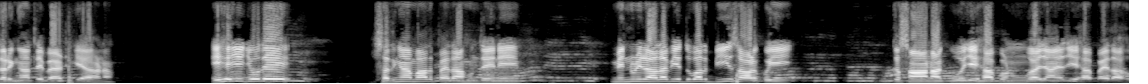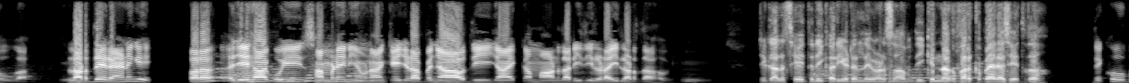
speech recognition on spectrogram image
ਦਰੀਆਂ ਤੇ ਬੈਠ ਗਿਆ ਹਨਾ। ਇਹ ਜਿਹੇ ਯੋਧੇ ਸਦੀਆਂ ਬਾਅਦ ਪੈਦਾ ਹੁੰਦੇ ਨੇ ਮੈਨੂੰ ਨਹੀਂ ਲੱਗਦਾ ਵੀ ਇਸ ਤੋਂ ਬਾਅਦ 20 ਸਾਲ ਕੋਈ ਕਿਸਾਨ ਆਗੂ ਅਜਿਹਾ ਬਣੂਗਾ ਜਾਂ ਅਜਿਹਾ ਪੈਦਾ ਹੋਊਗਾ। ਲੜਦੇ ਰਹਿਣਗੇ ਪਰ ਅਜਿਹਾ ਕੋਈ ਸਾਹਮਣੇ ਨਹੀਂ ਆਉਣਾ ਕਿ ਜਿਹੜਾ ਪੰਜਾਬ ਦੀ ਜਾਂ ਇੱਕ ਇਮਾਨਦਾਰੀ ਦੀ ਲੜਾਈ ਲੜਦਾ ਹੋਵੇ। ਜੇ ਗੱਲ ਸਿਹਤ ਦੀ ਕਰੀਏ ਡੱਲੇਵਾਲ ਸਾਹਿਬ ਦੀ ਕਿੰਨਾ ਕੁ ਫ਼ਰਕ ਪੈ ਰਿਹਾ ਸਿਹਤ ਦਾ? ਦੇਖੋ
